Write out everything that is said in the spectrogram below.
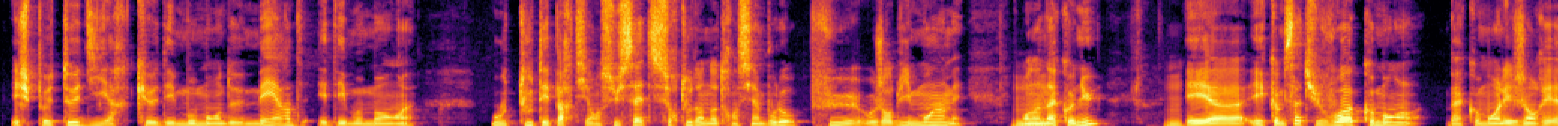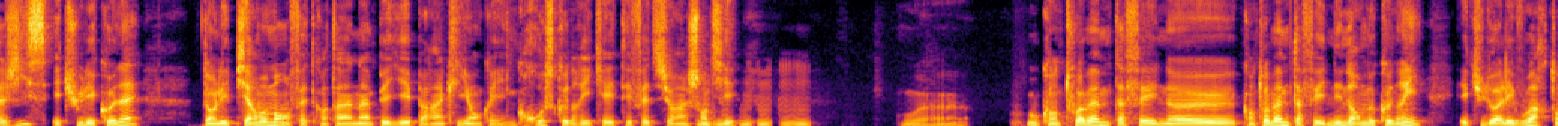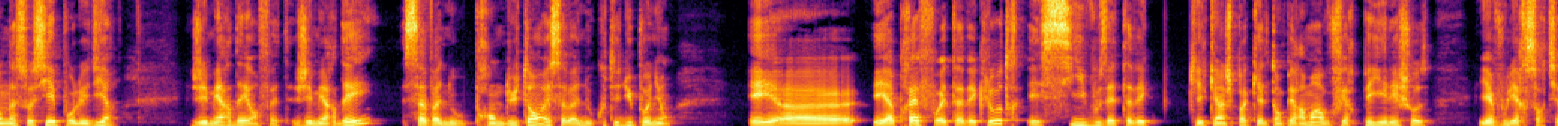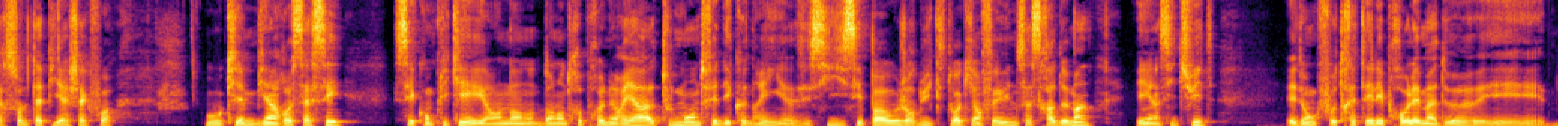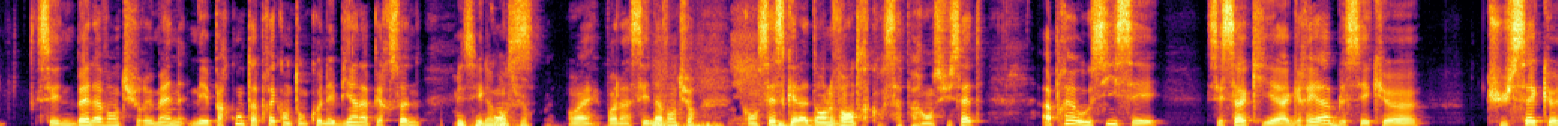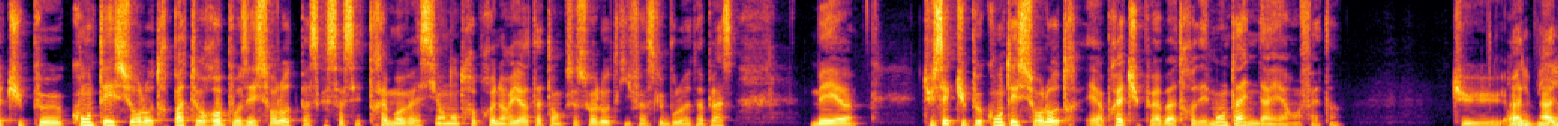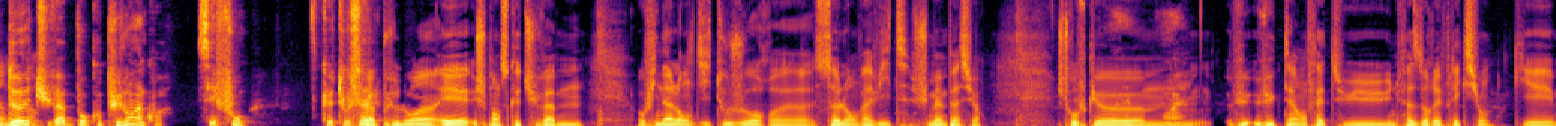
et je peux te dire que des moments de merde et des moments où tout est parti en sucette, surtout dans notre ancien boulot, plus aujourd'hui moins, mais on en Mhm. a connu. Mm. Et, euh, et comme ça, tu vois comment, bah, comment les gens réagissent et tu les connais dans les pires moments, en fait. Quand tu as un impayé par un client, quand il y a une grosse connerie qui a été faite sur un chantier, Mm, mm, mm, mm, mm. ou, euh, ou quand toi-même t'as fait une euh, quand toi-même t'as fait une énorme connerie et que tu dois aller voir ton associé pour lui dire j'ai merdé en fait. J'ai merdé ça va nous prendre du temps et ça va nous coûter du pognon et euh, et après faut être avec l'autre et si vous êtes avec quelqu'un je sais pas qui a le tempérament à vous faire payer les choses et à vous les ressortir sur le tapis à chaque fois ou qui aime bien ressasser c'est compliqué. Dans l'entrepreneuriat tout le monde fait des conneries. Si c'est pas aujourd'hui que toi qui en fais une ça sera demain et ainsi de suite et donc, faut traiter les problèmes à deux. Et c'est une belle aventure humaine. Mais par contre, après, quand on connaît bien la personne Mais c'est une aventure. ouais, voilà, c'est une aventure. Quand on sait ce qu'elle a dans le ventre quand ça part en sucette. Après aussi, c'est c'est ça qui est agréable, c'est que tu sais que tu peux compter sur l'autre, pas te reposer sur l'autre, parce que ça c'est très mauvais. Si en entrepreneuriat t'attends que ce soit l'autre qui fasse le boulot à ta place, mais euh, tu sais que tu peux compter sur l'autre et après tu peux abattre des montagnes derrière en fait. hein. Tu On à, deux, tu vas beaucoup plus loin quoi. C'est fou que tout Tu vas plus loin et je pense que tu vas. Au final, on dit toujours euh, seul on va vite. Je suis même pas sûr. Je trouve que Ouais. vu, vu que tu as en fait une phase de réflexion qui est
